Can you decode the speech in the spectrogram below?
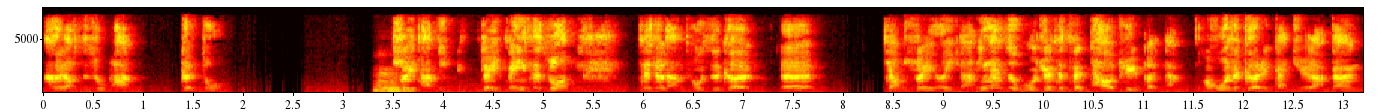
刻到四十五趴更多，嗯，所以他对等于是说，这就让投资客呃缴税而已啦。应该是我觉得这整套剧本呐，哦，我的个人感觉啦。当然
